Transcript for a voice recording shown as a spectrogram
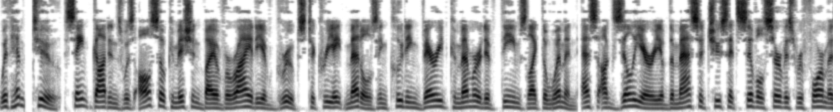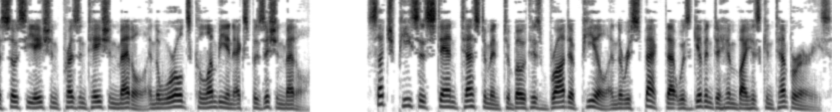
With him, too St. Gaudens was also commissioned by a variety of groups to create medals including varied commemorative themes like the Women's Auxiliary of the Massachusetts Civil Service Reform Association Presentation Medal and the World's Columbian Exposition Medal. Such pieces stand testament to both his broad appeal and the respect that was given to him by his contemporaries.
